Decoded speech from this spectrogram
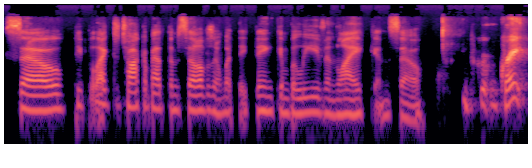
So people like to talk about themselves and what they think and believe and like and so. Great.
